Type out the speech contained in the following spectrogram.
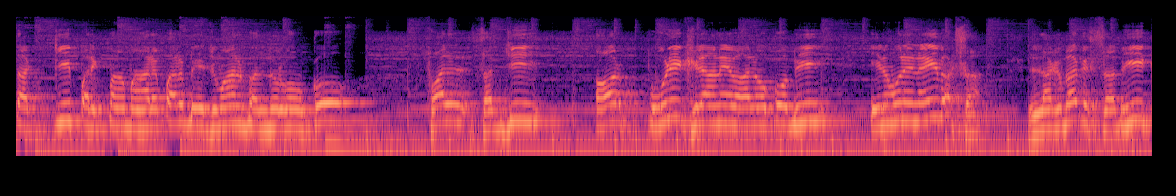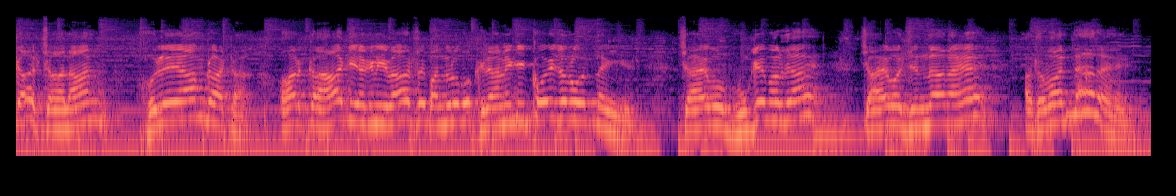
तक कि परिक्रमा मार्ग पर बेजुबान बंदरों को फल, सब्ज़ी और पूड़ी खिलाने वालों को भी इन्होंने नहीं बख्शा। लगभग सभी का चालान खुलेआम काटा और कहा कि अगली बार से बंदरों को खिलाने की कोई ज़रूरत नहीं है। चाहे वो भूखे मर जाए, चाहे वो ज़िंदा रहें अथवा ना रहें।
